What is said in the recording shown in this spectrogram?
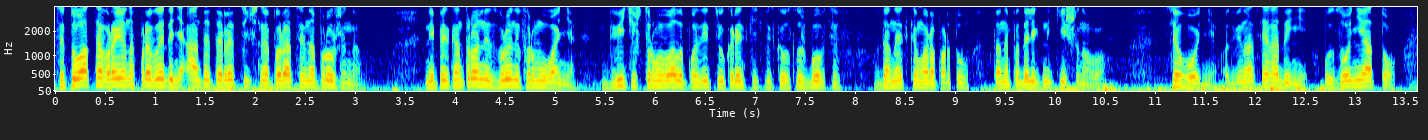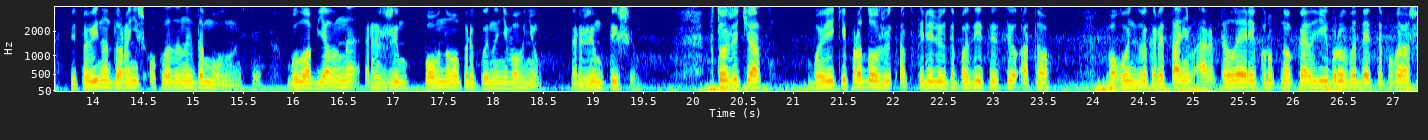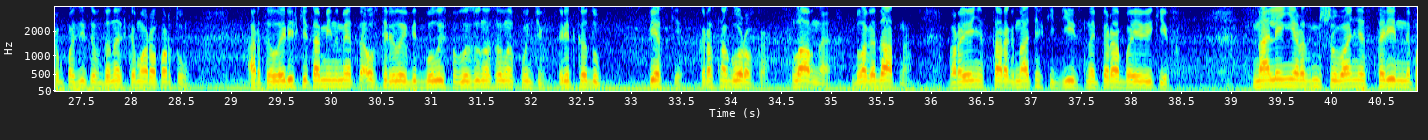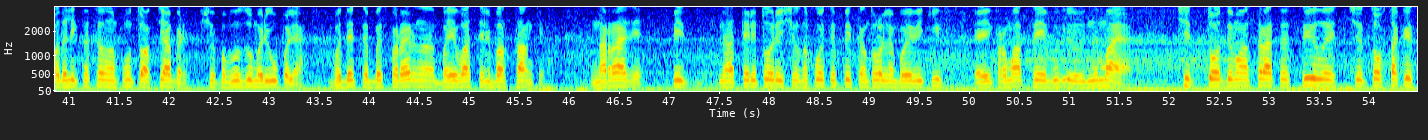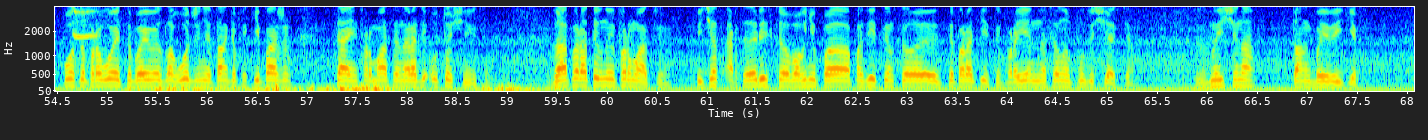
Ситуація в районах проведення антитерористичної операції напружена. Непідконтрольне збройне формування двічі штурмували позиції українських військовослужбовців в Донецькому аеропорту та неподалік Нікішиного. Сьогодні, о 12 годині, у зоні АТО, відповідно до раніше укладених домовленостей, було об'явлено режим повного припинення вогню, режим тиші. В той же час бойовики продовжують обстрілювати позиції сил АТО. Вогонь з використанням артилерії крупного калібру ведеться по нашим позиціям в Донецькому аеропорту. Артилерійські та мінометні обстріли відбулись поблизу населених пунктів Рідкодуб, Пески, Красногоровка, Славна, Благодатна. В районі Старогнатівки діють снайпера бойовиків. На лінії розмішування сторін неподалік населеного пункту Октябрь, що поблизу Маріуполя, ведеться безперервна бойова стрільба з танків. Наразі під, на території, що знаходиться під контролем бойовиків, е, інформації немає. Чи то демонстрація сили, чи то в такий спосіб проводиться бойове злагодження танків екіпажів. Ця інформація наразі уточнюється. За оперативною інформацією, під час артилерійського вогню по позиціям сепаратистів в районі населеного пункту щастя знищено танк бойовиків.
